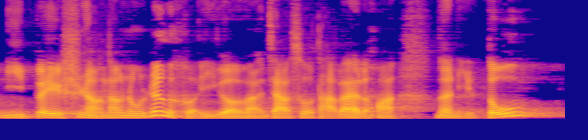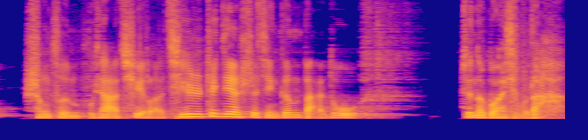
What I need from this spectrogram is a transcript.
你被市场当中任何一个玩家所打败的话，那你都生存不下去了。其实这件事情跟百度真的关系不大，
